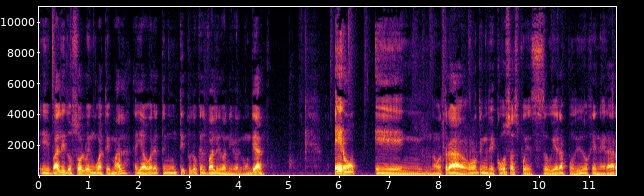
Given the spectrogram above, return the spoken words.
eh, válido solo en Guatemala y ahora tengo un título que es válido a nivel mundial. Pero en otra orden de cosas, pues hubiera podido generar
